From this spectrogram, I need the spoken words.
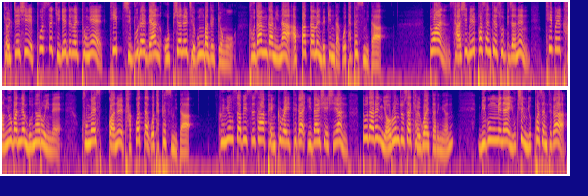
결제 시 POS 기계 등을 통해 팁 지불에 대한 옵션을 제공받을 경우 부담감이나 압박감을 느낀다고 답했습니다. 또한 41%의 소비자는 팁을 강요받는 문화로 인해 구매 습관을 바꿨다고 답했습니다. 금융서비스사 뱅크레이트가 이달 실시한 또 다른 여론조사 결과에 따르면 미국민의 66%가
